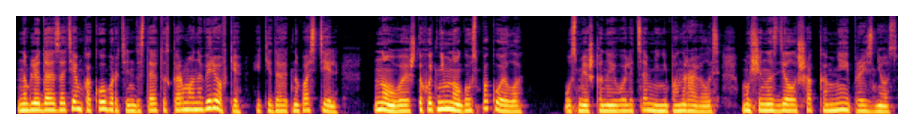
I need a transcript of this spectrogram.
наблюдая за тем, как оборотень достает из кармана веревки и кидает на постель. Новое, что хоть немного успокоило. Усмешка на его лице мне не понравилась. Мужчина сделал шаг ко мне и произнес:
